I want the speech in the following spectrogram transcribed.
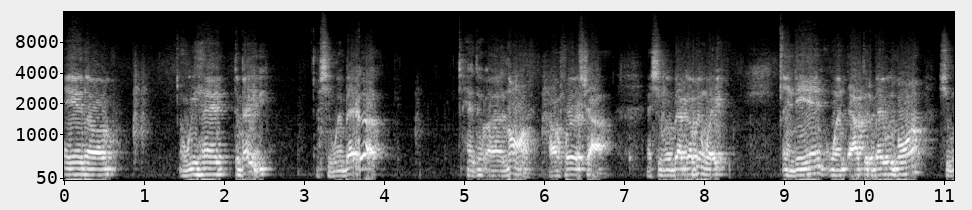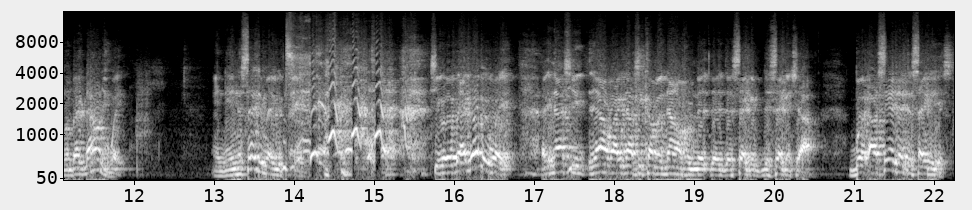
and um, we had the baby. She went back up. Had the, uh, Lauren, our first child. And she went back up in weight. And then when after the baby was born, she went back down in weight. And then the second baby came. she went back up in weight. And now she now right now she coming down from the, the, the second the second child. But I said that to say this.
